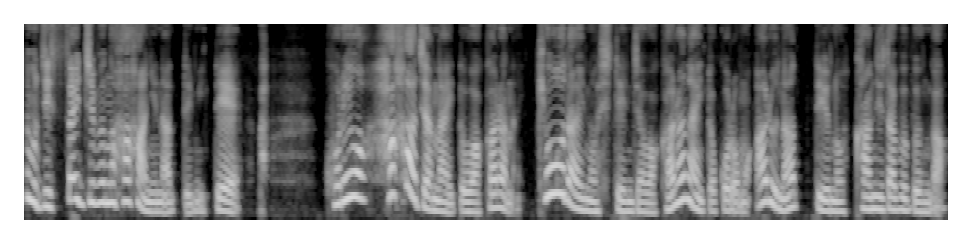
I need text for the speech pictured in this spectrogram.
でも実際自分が母になってみて、あ、これは母じゃないとわからない。兄弟の視点じゃわからないところもあるなっていうのを感じた部分が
